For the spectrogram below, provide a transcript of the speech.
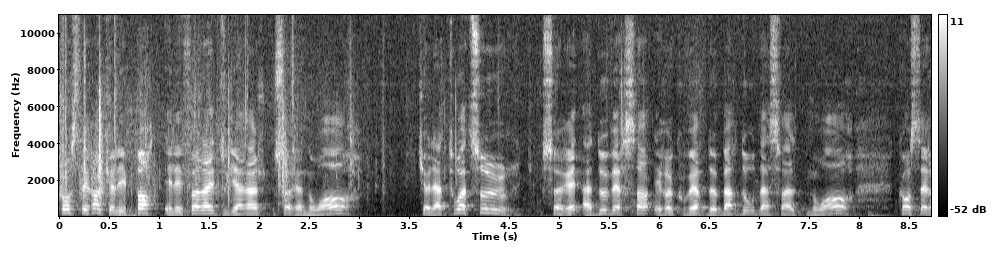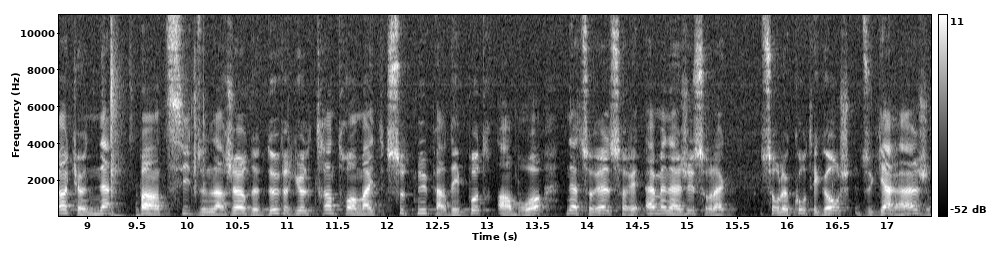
considérant que les portes et les fenêtres du garage seraient noires, que la toiture serait à deux versants et recouverte de bardeaux d'asphalte noir, considérant qu'un appentis d'une largeur de 2,33 mètres soutenu par des poutres en bois naturel serait aménagé sur, la- sur le côté gauche du garage,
